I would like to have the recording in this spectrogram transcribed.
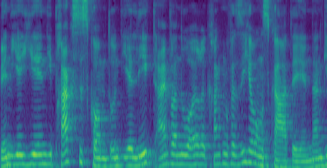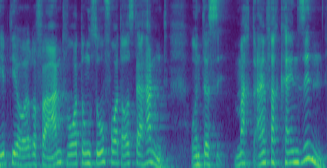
Wenn ihr hier in die Praxis kommt und ihr legt einfach nur eure Krankenversicherungskarte hin, dann gebt ihr eure Verantwortung sofort aus der Hand. Und das macht einfach keinen Sinn.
